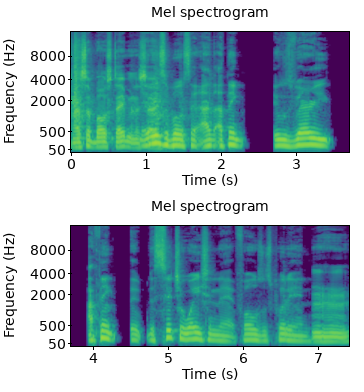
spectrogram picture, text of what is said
that's a bold statement to It say. is supposed to. I, I think it was very. I think the, the situation that Foles was put in mm-hmm.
